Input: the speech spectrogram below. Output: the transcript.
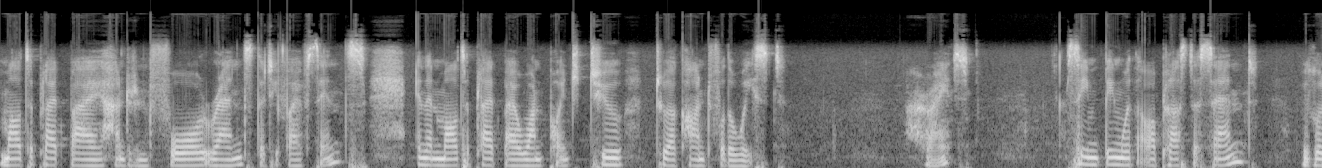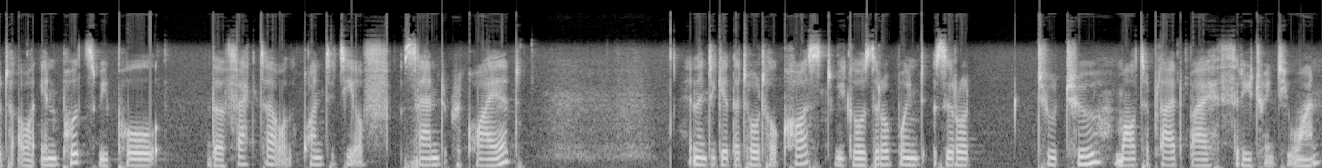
multiplied by 104 rands 35 cents and then multiplied by 1.2 to account for the waste. All right same thing with our plaster sand. We go to our inputs we pull the factor or the quantity of sand required. And then to get the total cost we go 0.0 22 multiplied by 321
